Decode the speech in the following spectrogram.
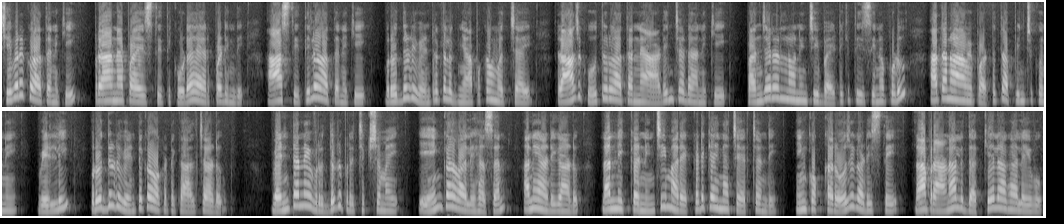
చివరకు అతనికి ప్రాణాపాయ స్థితి కూడా ఏర్పడింది. ఆ స్థితిలో అతనికి వృద్ధుడి వెంట్రుకలు జ్ఞాపకం వచ్చాయి. రాజు కూతురు అతన్ని ఆడించడానికి పంజరంలో నుంచి బయటికి తీసినప్పుడు అతను ఆమె పట్టు తప్పించుకుని వెళ్ళి వృద్ధుడు వెంటక ఒకటి కాల్చాడు. వెంటనే వృద్ధుడు ప్రత్యక్షమై ఏం కావాలి హసన్? అని అడిగాడు. నన్నిక్కడి నుంచి మరెక్కడికైనా చేర్చండి. ఇంకొక్క రోజు గడిస్తే నా ప్రాణాలు దక్కేలాగా లేవు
